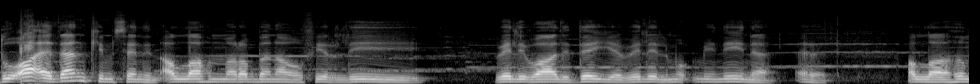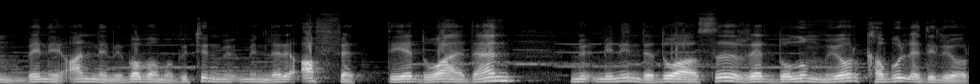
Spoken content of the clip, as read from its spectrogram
dua eden kimsenin Allahümme Rabbena gfirli ve li valideyye ve lil mu'minine evet Allah'ım beni, annemi, babamı, bütün müminleri affet diye dua eden müminin de duası reddolunmuyor, kabul ediliyor.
